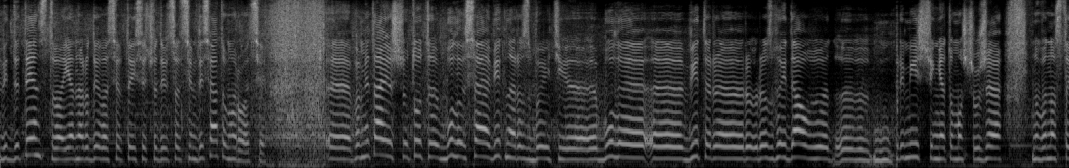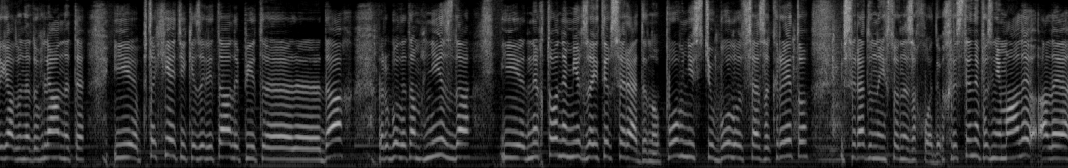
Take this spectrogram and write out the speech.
від дитинства, я народилася в 1970 році. Е, Пам'ятаю, що тут були все вікна розбиті, е, були е, вітер розгойдав приміщення, тому що вже ну воно стояло недоглянете. І птахи тільки залітали під дах, робили там гнізда, і ніхто не міг зайти всередину. Повністю було все закрито, і всередину ніхто не заходив. Хрестини познімали, але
